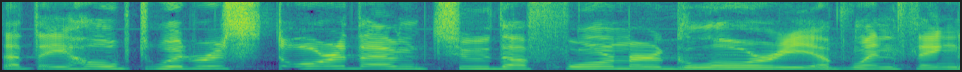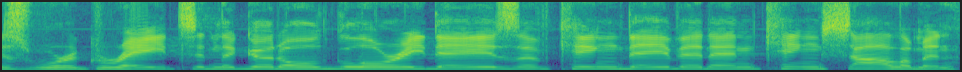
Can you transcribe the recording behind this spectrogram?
that they hoped would restore them to the former glory of when things were great in the good old glory days of King David and King Solomon.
